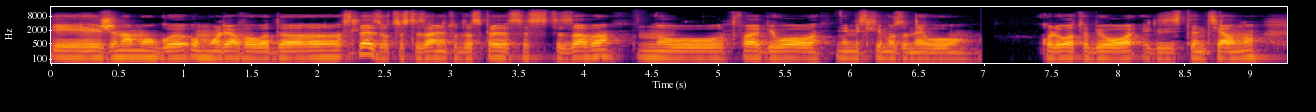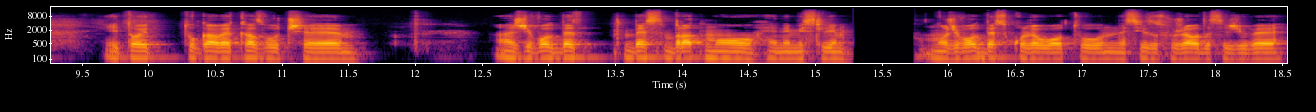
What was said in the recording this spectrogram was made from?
И жена му го е умолявала да слезе от състезанието, да спре да се състезава, но това е било немислимо за него. Колелото е било екзистенциално и той тогава е казвал, че живот без, без брат му е немислим, но живот без колелото не си заслужава да се живее.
